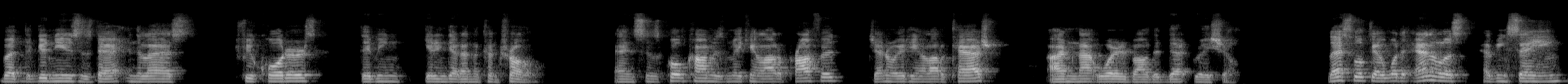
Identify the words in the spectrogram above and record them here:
But the good news is that in the last few quarters, they've been getting that under control. And since Qualcomm is making a lot of profit, generating a lot of cash, I'm not worried about the debt ratio. Let's look at what the analysts have been saying,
